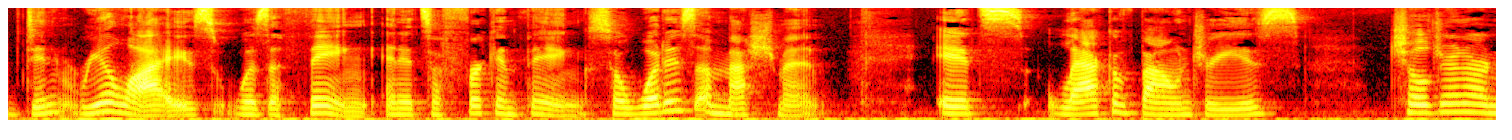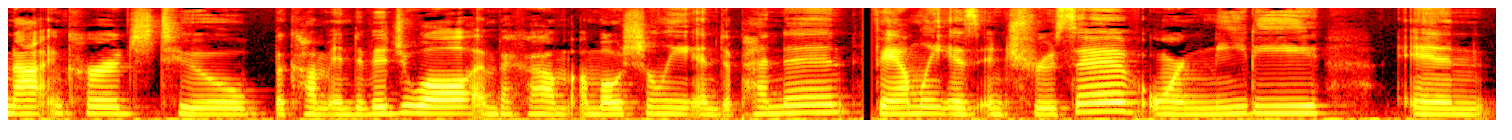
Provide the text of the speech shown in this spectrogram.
didn't realize was a thing, and it's a freaking thing. So, what is enmeshment? It's lack of boundaries. Children are not encouraged to become individual and become emotionally independent. Family is intrusive or needy in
